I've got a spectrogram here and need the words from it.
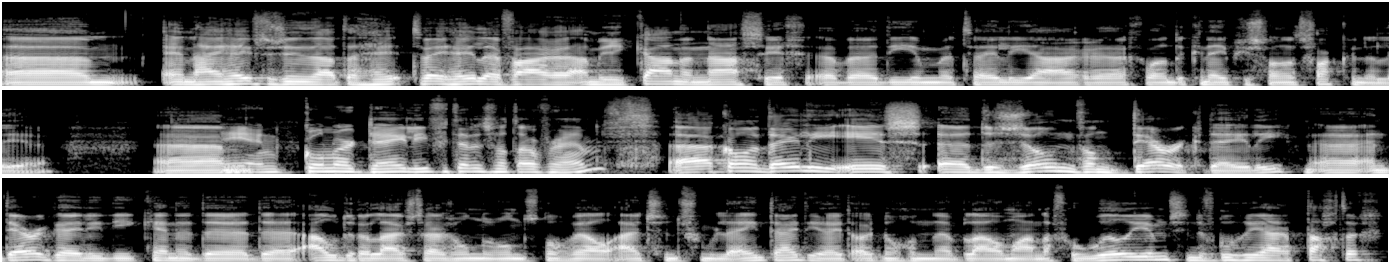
Um, en hij heeft dus inderdaad twee hele ervaren Amerikanen naast zich... Uh, die hem het hele jaar uh, gewoon de kneepjes van het vak kunnen leren. Um, hey, en Connor Daly, vertel eens wat over hem. Uh, Connor Daly is de zoon van Derek Daly. en Derek Daly, die kennen de, de oudere luisteraars onder ons nog wel uit zijn Formule 1 tijd. Die reed ooit nog een blauwe maandag voor Williams in de vroege jaren 80.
